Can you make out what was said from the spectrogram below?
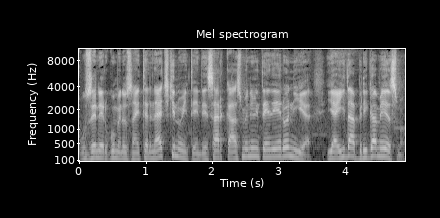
os energúmenos na internet que não entendem sarcasmo e não entendem ironia. E aí dá briga mesmo.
